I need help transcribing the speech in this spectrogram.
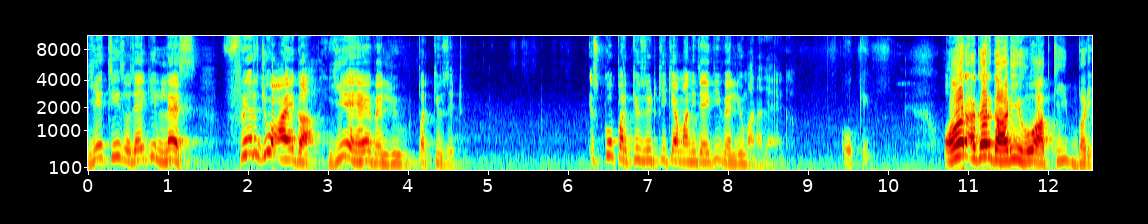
ये चीज़ हो जाएगी लेस फिर जो आएगा ये है वैल्यू परक्यूजिट इसको परक्यूजिट की क्या मानी जाएगी? वैल्यू माना जाएगा। Okay okay. और अगर गाड़ी हो आपकी बड़ी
